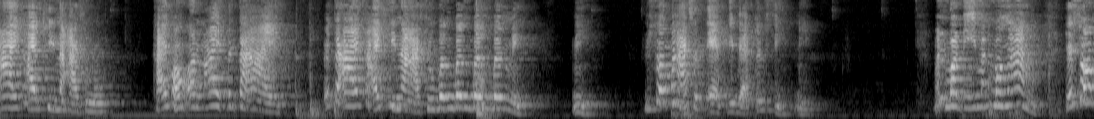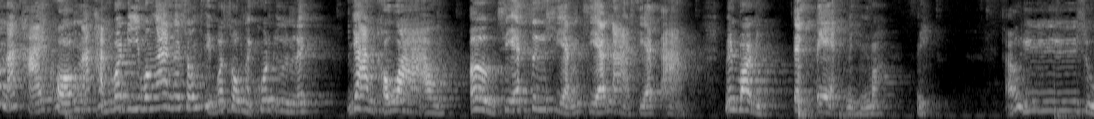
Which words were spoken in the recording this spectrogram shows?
อายขายขี้หนาสูขายของออนไลน์เป็นตายเป็นตายขายขี้หนาสูเบิ้งเบิ้งเบิ้งเบิ้งนี่นี่นี่ส้มมาหาสแตกดีแบบจังสินี่ มันบ่ดีมันบ่งามยายส้มนะขายของนะขันบ่ดีบ่งามยายส้มสิบ่ส่งให้คนอื่นเลย ย่านเขาว่าเอา เออ เสียซื้อเสียงเสียหน้าเสียตาแม่นบ่นี่ แตกๆนี่เห็นบ่นี่เอาสู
